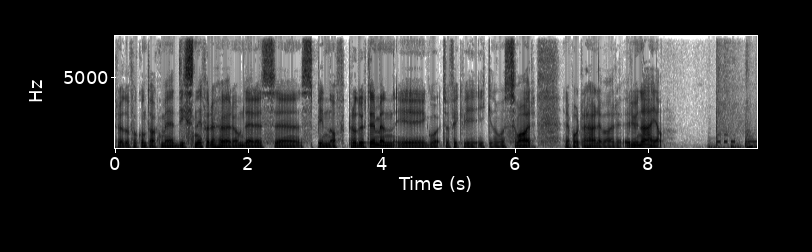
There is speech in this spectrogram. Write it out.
prøvd å få kontakt med Disney for å høre om deres eh, spin-off-produkter, men i går så fikk vi ikke noe svar. Reporter her, det var Rune Eian.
